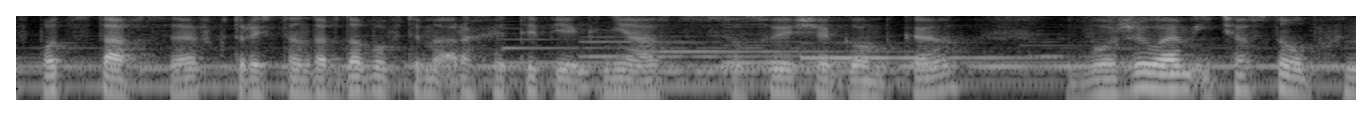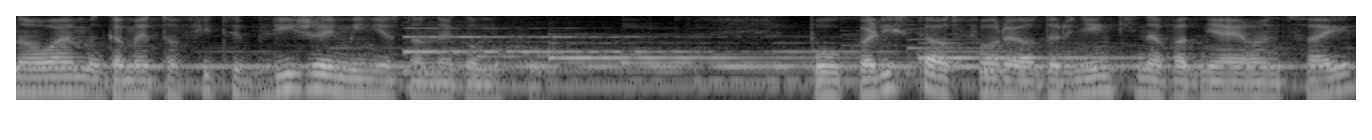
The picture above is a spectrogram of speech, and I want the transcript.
W podstawce, w której standardowo w tym archetypie gniazd stosuje się gąbkę, włożyłem i ciasno upchnąłem gametofity bliżej mi nieznanego mchu. Półkoliste otwory od rnienki nawadniającej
